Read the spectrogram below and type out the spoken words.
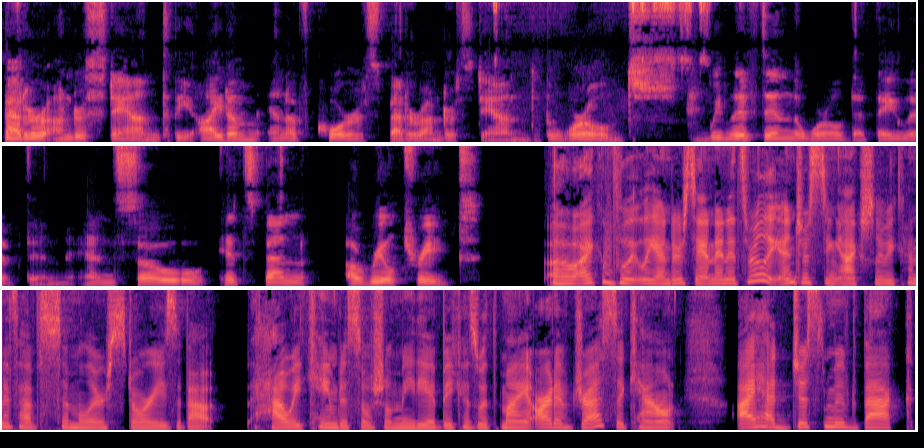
better understand the item and, of course, better understand the world we lived in, the world that they lived in. And so it's been a real treat. Oh, I completely understand. And it's really interesting, actually. We kind of have similar stories about how we came to social media because with my Art of Dress account, I had just moved back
